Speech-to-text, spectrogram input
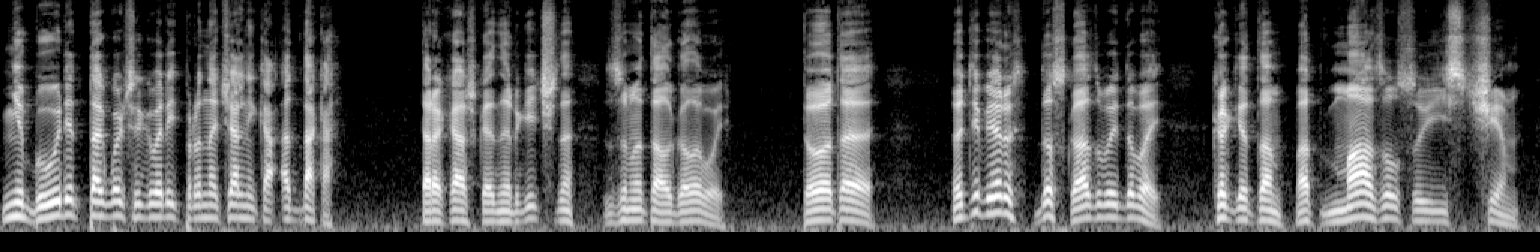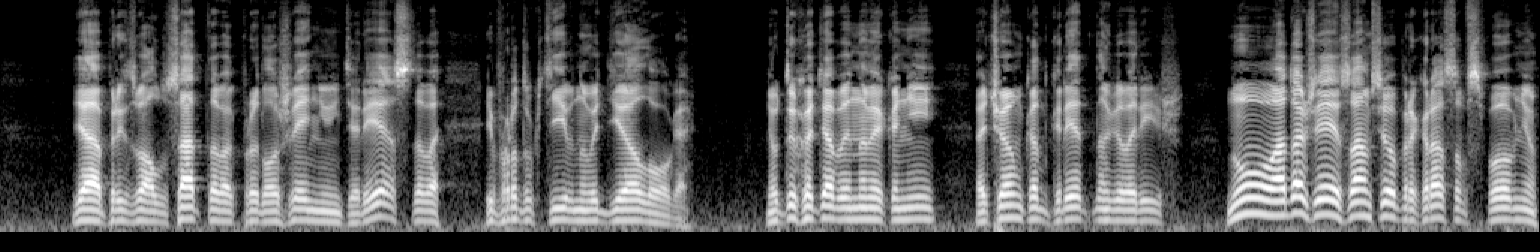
не будет так больше говорить про начальника, однако. Таракашка энергично замотал головой. То-то. А теперь досказывай давай, как я там отмазался и с чем. Я призвал Усатого к продолжению интересного и продуктивного диалога. Ну ты хотя бы намекни, о чем конкретно говоришь. Ну, а дальше я и сам все прекрасно вспомню.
